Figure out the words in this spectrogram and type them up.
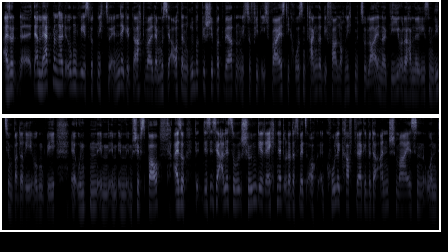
Also da merkt man halt irgendwie, es wird nicht zu Ende gedacht, weil der muss ja auch dann rübergeschippert werden. Und nicht so viel ich weiß, die großen Tanker, die fahren noch nicht mit Solarenergie oder haben eine riesen Lithiumbatterie irgendwie äh, unten im, im, im, im Schiffsbau. Also das ist ja alles so schön gerechnet oder dass wir jetzt auch äh, Kohlekraftwerke wieder anschmeißen und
